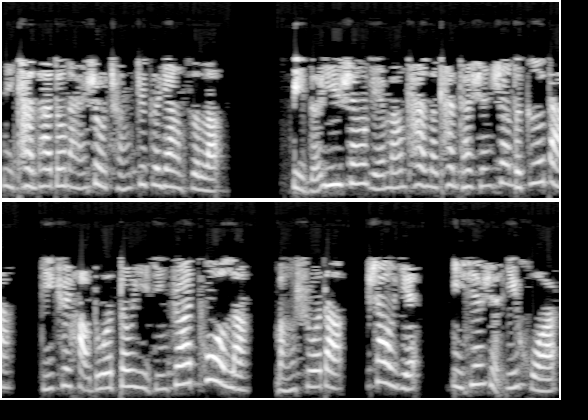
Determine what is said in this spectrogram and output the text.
你看他都难受成这个样子了。彼得医生连忙看了看他身上的疙瘩，的确好多都已经抓破了，忙说道：“少爷，你先忍一会儿，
